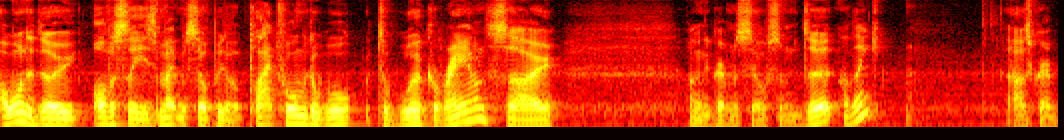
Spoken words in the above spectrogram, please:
I want to do, obviously, is make myself a bit of a platform to walk to work around. So I'm going to grab myself some dirt, I think. I'll just grab,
